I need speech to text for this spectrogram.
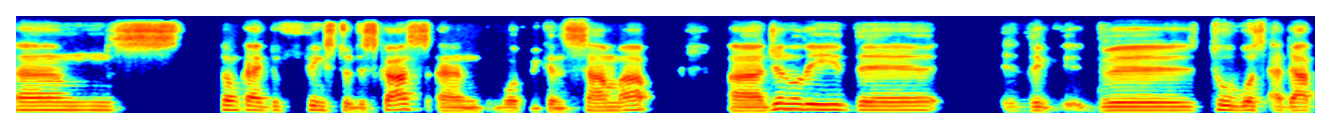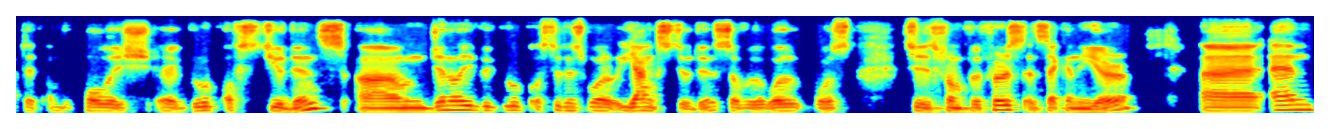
um, some kind of things to discuss and what we can sum up? Uh, generally, the the the tool was adapted on the Polish uh, group of students. Um, generally, the group of students were young students, so it was, students from the first and second year, uh, and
